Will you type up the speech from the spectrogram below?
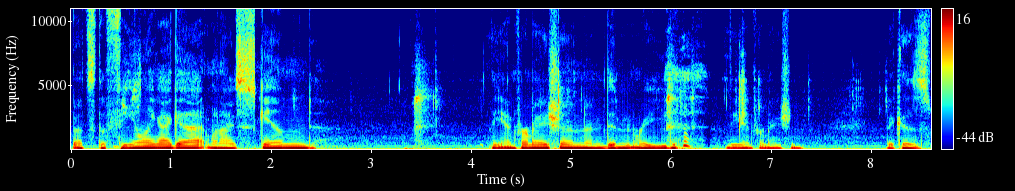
That's the feeling I got when I skimmed the information and didn't read the information. Because,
